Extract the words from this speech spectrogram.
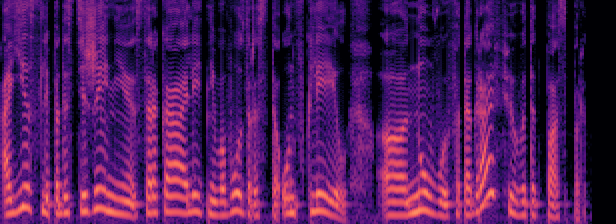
А если по достижении 40-летнего возраста он вклеил э, новую фотографию в этот паспорт,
